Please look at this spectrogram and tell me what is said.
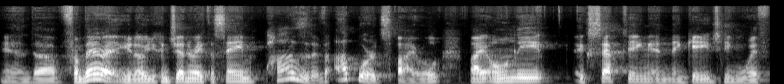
And uh, from there, you know, you can generate the same positive upward spiral by only accepting and engaging with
